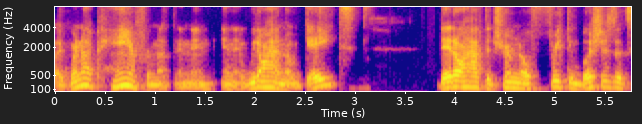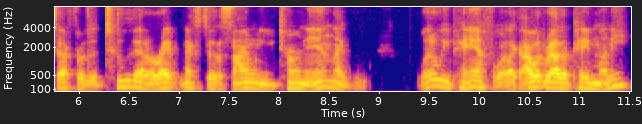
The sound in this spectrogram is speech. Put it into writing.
Like we're not paying for nothing and, and we don't have no gates. They don't have to trim no freaking bushes except for the two that are right next to the sign when you turn in. Like, what are we paying for? Like, I would rather pay money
